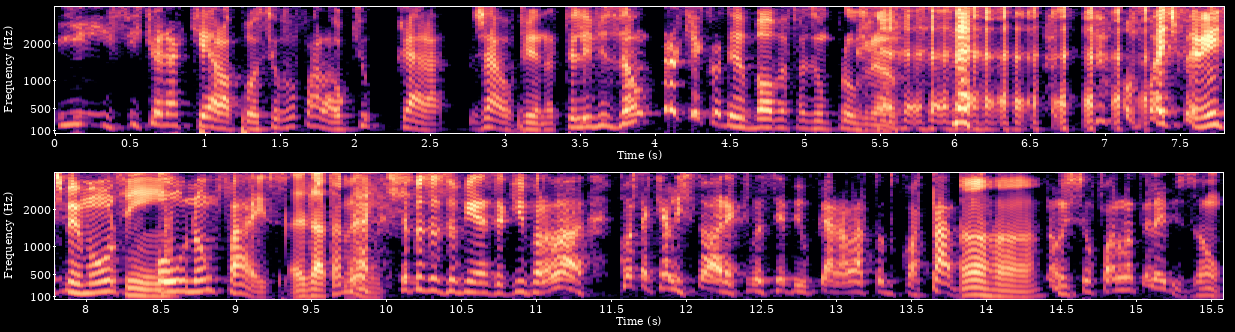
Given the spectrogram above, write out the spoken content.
e, fica naquela, pô, se eu vou falar o que o cara já vê na televisão, pra que, que o Derbal vai fazer um programa? ou faz diferente, meu irmão, Sim. ou não faz. Né? Exatamente. Se a pessoa se viesse aqui e falar, ah, conta aquela história que você viu o cara lá todo cortado. Não, isso eu falo na televisão.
